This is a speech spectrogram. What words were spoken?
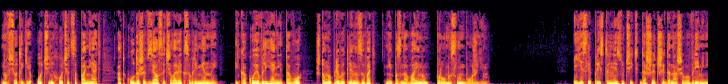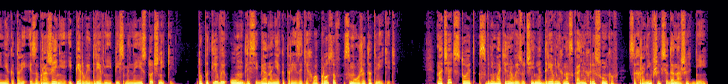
но все-таки очень хочется понять, откуда же взялся человек современный и какое влияние того, что мы привыкли называть непознаваемым промыслом Божьим. Если пристально изучить дошедшие до нашего времени некоторые изображения и первые древние письменные источники, то пытливый ум для себя на некоторые из этих вопросов сможет ответить. Начать стоит с внимательного изучения древних наскальных рисунков, сохранившихся до наших дней.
